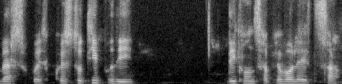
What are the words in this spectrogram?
verso que- questo tipo di, di consapevolezza.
